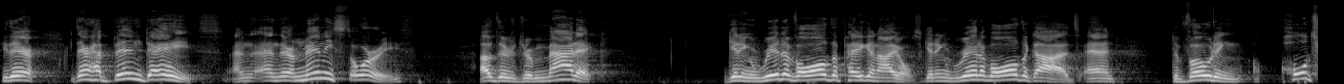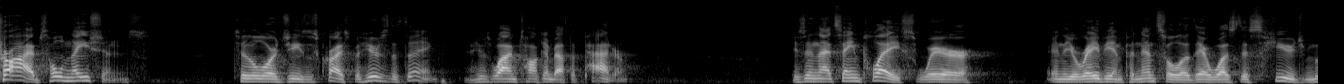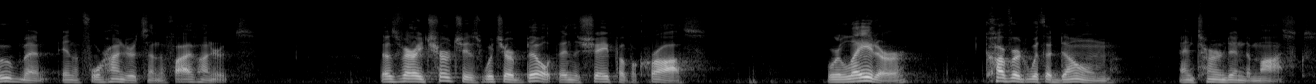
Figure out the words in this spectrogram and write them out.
See, there, there have been days, and, and there are many stories of the dramatic getting rid of all the pagan idols, getting rid of all the gods, and devoting whole tribes, whole nations to the Lord Jesus Christ. But here's the thing, and here's why I'm talking about the pattern, is in that same place where in the Arabian Peninsula there was this huge movement in the 400s and the 500s. Those very churches, which are built in the shape of a cross, were later covered with a dome and turned into mosques.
